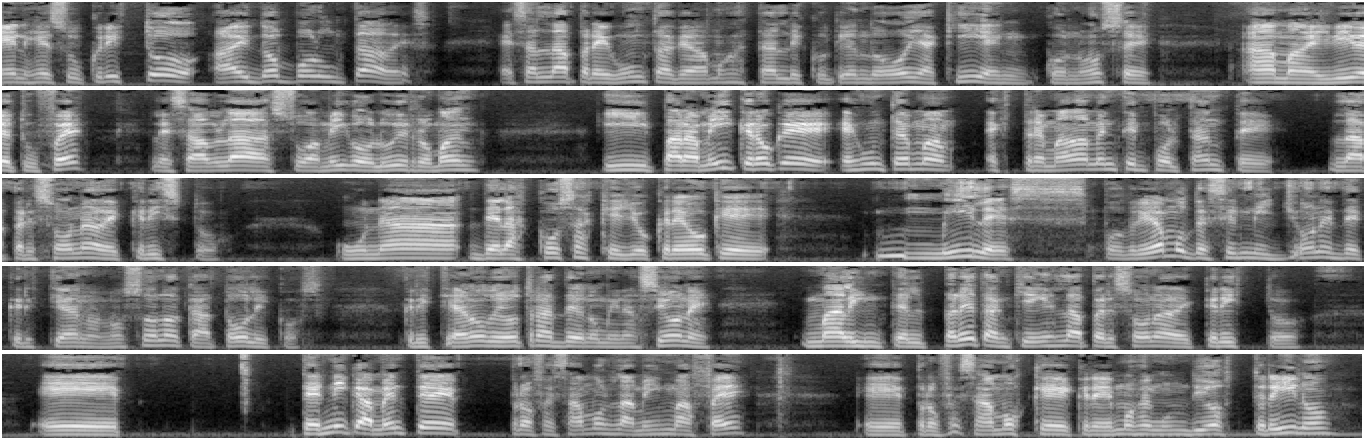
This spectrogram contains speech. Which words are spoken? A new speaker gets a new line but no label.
¿En Jesucristo hay dos voluntades? Esa es la pregunta que vamos a estar discutiendo hoy aquí en Conoce, Ama y Vive tu Fe. Les habla su amigo Luis Román. Y para mí creo que es un tema extremadamente importante la persona de Cristo. Una de las cosas que yo creo que miles, podríamos decir millones de cristianos, no solo católicos, cristianos de otras denominaciones, malinterpretan quién es la persona de Cristo. Eh, técnicamente profesamos la misma fe, eh, profesamos que creemos en un Dios trino,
